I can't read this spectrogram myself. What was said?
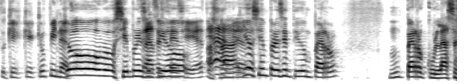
¿Tú ¿Qué, qué, qué opinas? Yo siempre he sentido... Transespecie. Ah, Ajá, yo siempre he sentido un perro. Un perro culazo.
